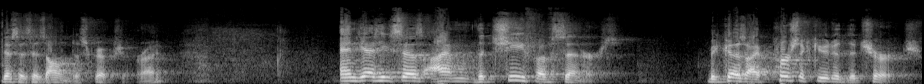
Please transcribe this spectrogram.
This is his own description, right? And yet he says, I'm the chief of sinners because I persecuted the church.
